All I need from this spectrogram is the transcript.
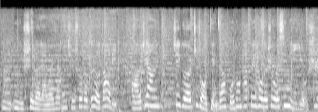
嗯嗯，是的，两位嘉宾其实说的都有道理啊，这样这个这种点赞活动它背后的社会心理有是。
